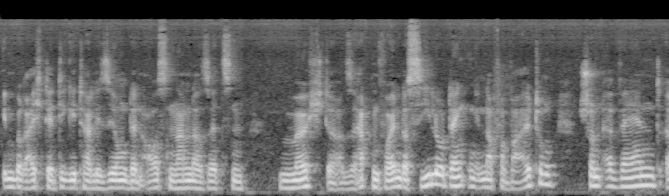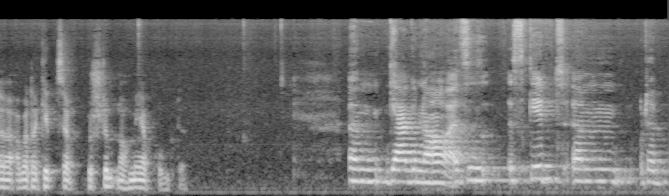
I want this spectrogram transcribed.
im Bereich der Digitalisierung denn auseinandersetzen möchte? Also Sie hatten vorhin das Silo-Denken in der Verwaltung schon erwähnt, äh, aber da gibt es ja bestimmt noch mehr Punkte. Ähm, ja, genau. Also es geht, ähm, oder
